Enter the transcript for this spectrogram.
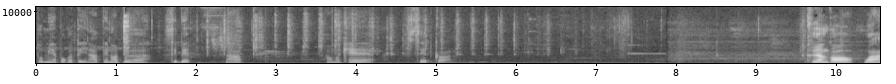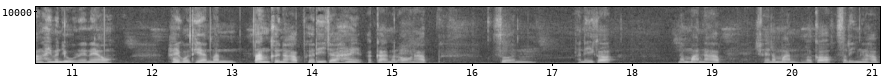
ตัวเมียปกตินะครับ เป็นน็อตเบอร์ 11 นะครับ เอามาแค่เซตก่อน เครื่องก็วางให้มันอยู่ในแนว ให้หัวเทียนมันตั้งขึ้นนะครับ เพื่อที่จะให้อากาศมันออกนะครับ ส่วนอันนี้ก็น้ำมันนะครับ ใช้น้ำมันแล้วก็สลิงนะครับ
